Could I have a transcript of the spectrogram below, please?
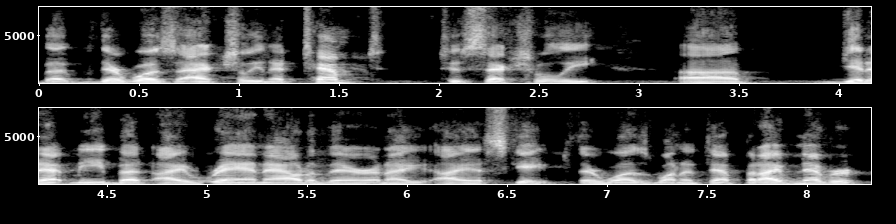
but there was actually an attempt to sexually uh, get at me but i ran out of there and I, I escaped. There was one attempt but i've never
